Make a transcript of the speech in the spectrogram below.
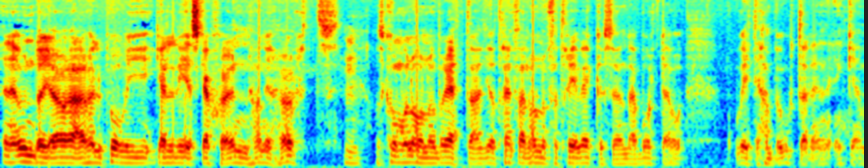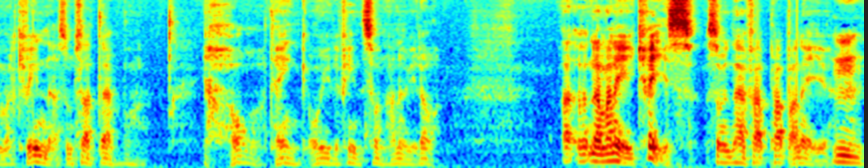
en undergörare höll på vid Galileiska sjön. Har ni hört? Mm. Och så kommer någon och berättar att jag träffade honom för tre veckor sedan där borta. Och, och vet han botade en, en gammal kvinna som satt där. Jaha, tänk, oj det finns sådana nu idag. Alltså, när man är i kris, som den här pappan är ju, Mm.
